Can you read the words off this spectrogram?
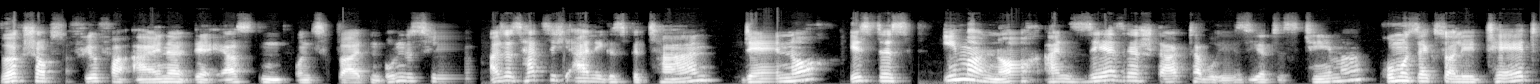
Workshops für Vereine der ersten und zweiten Bundesliga. Also es hat sich einiges getan. Dennoch ist es immer noch ein sehr, sehr stark tabuisiertes Thema. Homosexualität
